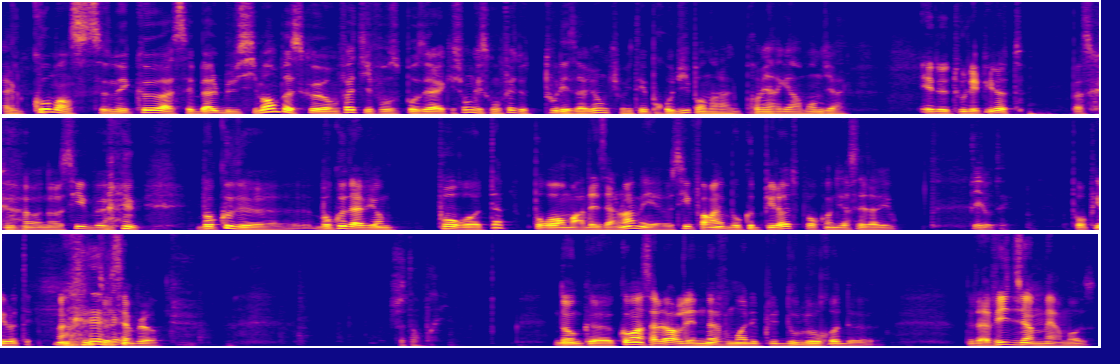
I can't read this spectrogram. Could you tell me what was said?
elle commence. Ce n'est que à ses balbutiements parce qu'en en fait, il faut se poser la question qu'est-ce qu'on fait de tous les avions qui ont été produits pendant la Première Guerre mondiale? Et de tous les pilotes. Parce qu'on a aussi beaucoup de beaucoup d'avions pour, euh, pour bombarder des Allemands, mais aussi formé beaucoup de pilotes pour conduire ces avions. Piloter. Pour piloter, tout simplement. Je t'en prie. Donc, euh, commencent alors les neuf mois les plus douloureux de, de la vie de Jean Mermoz.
